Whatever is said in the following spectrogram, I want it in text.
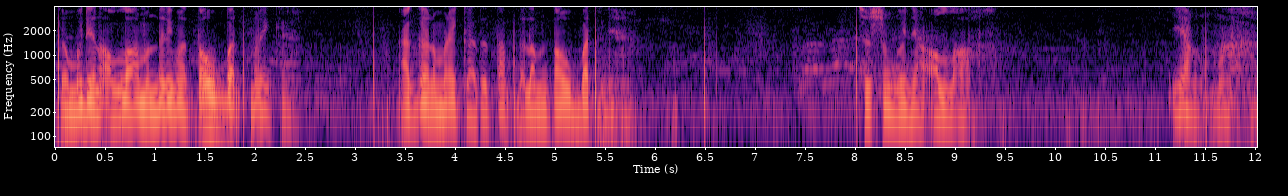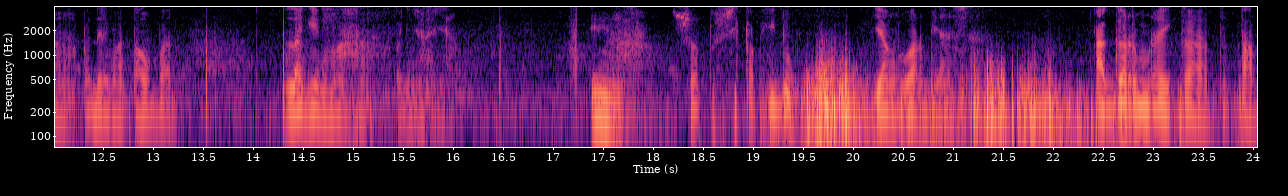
Kemudian Allah menerima taubat mereka agar mereka tetap dalam taubatnya. Sesungguhnya Allah yang maha penerima taubat lagi maha penyayang. Inilah suatu sikap hidup yang luar biasa agar mereka tetap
